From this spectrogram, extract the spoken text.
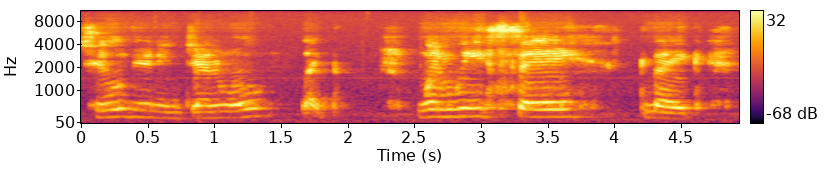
children in general like when we say like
